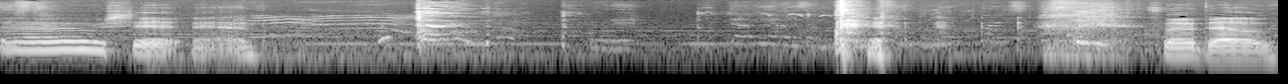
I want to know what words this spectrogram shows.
oh shit, man. so dumb.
